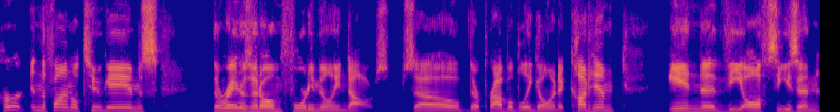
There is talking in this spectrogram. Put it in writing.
hurt in the final two games, the Raiders would owe him $40 million. So they're probably going to cut him in the offseason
